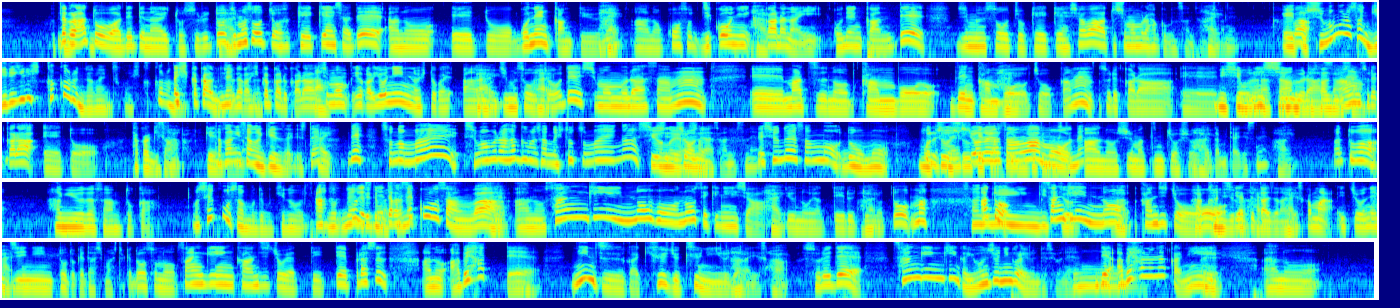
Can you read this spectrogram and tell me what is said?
だからあとは出てないとすると、はい、事務総長経験者であの、えーと、5年間っていうね、はい、あの構想時効にかからない5年間で事務総長経験者はあと下村博文さんじゃないですかね。えーと、下村さんギリギリ引っかかるんじゃないんですか？引っかかる引っかかるんですよ、ね、だから引っかかるから下だから4人の人があの、はい、事務総長で、はい、下村さん、えー、松野官房前官房長官、はい、それから、えー、西村さん村さんそれから、えーと、高木さん高木さんが現在ですね、はい、でその前下村博文さんの一つ前が塩野谷さん。ですね。で塩野谷さんもどうももう聴取受けた、ね、塩野谷さんはもうあの週末に聴取を受けたみたいですね、はい。あとは萩生田さんとか。まあ、世耕さんもでも昨日、あ、そうですね、ね、だから世耕さんは、あの参議院の方の責任者っていうのをやっているっていうのと、はい、まああと参議院の幹事長をやってたじゃないですか、まあ一応ね、辞任届出しましたけどその参議院幹事長やっていてプラスあの安倍派って人数が99人いるじゃないですか、それで参議院議員が40人ぐらいいるんですよね。で安倍派の中に、あの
